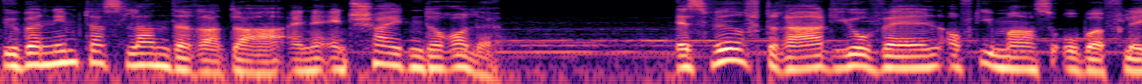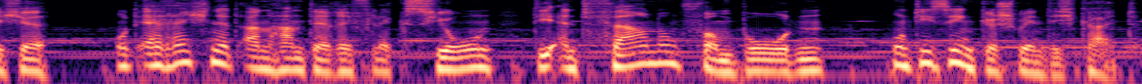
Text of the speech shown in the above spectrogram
übernimmt das Landeradar eine entscheidende Rolle. Es wirft Radiowellen auf die Marsoberfläche und errechnet anhand der Reflexion die Entfernung vom Boden und die Sinkgeschwindigkeit.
